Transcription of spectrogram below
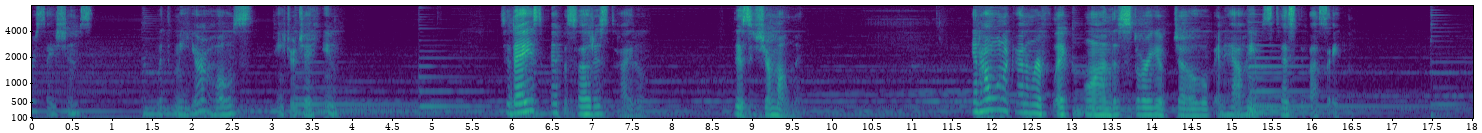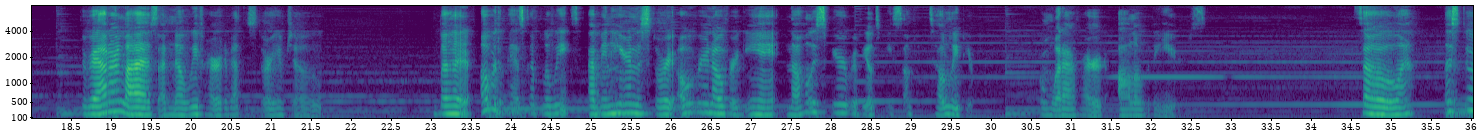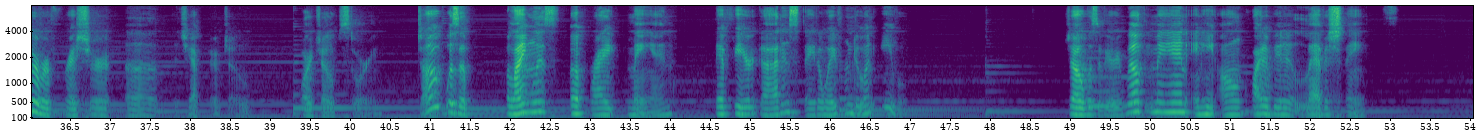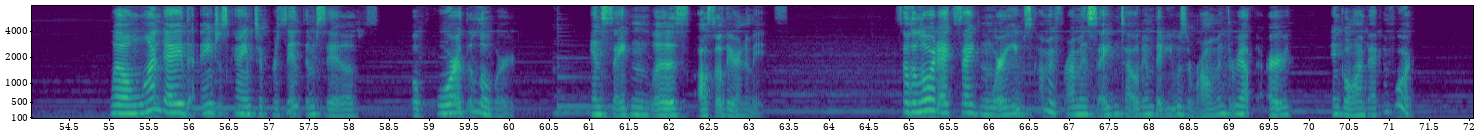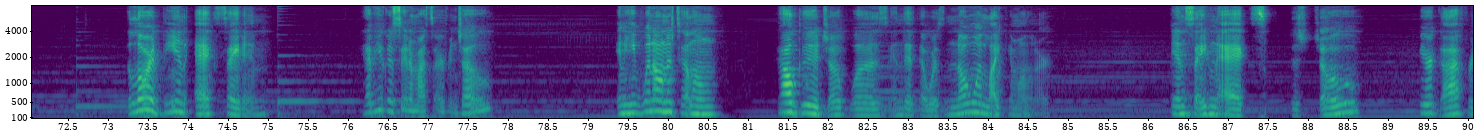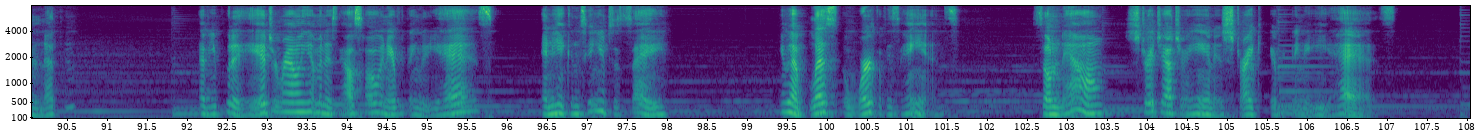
Conversations with me, your host, Dedra Jai Hue. Today's episode is titled This is Your Moment. And I want to kind of reflect on the story of Job and how he was tested by Satan. Throughout our lives, I know we've heard about the story of Job but over the past couple of weeks, I've been hearing the story over and over again, and the Holy Spirit revealed to me something totally different from what I've heard all over the years. So let's do a refresher of the chapter of Job or Job's story. Job was a blameless, upright man that feared God and stayed away from doing evil. Job was a very wealthy man and he owned quite a bit of lavish things. Well, one day the angels came to present themselves before the Lord, and Satan was also there in the mix. So the Lord asked Satan where he was coming from, and Satan told him that he was roaming throughout the earth and going back and forth. The Lord then asked Satan, Have you considered my servant Job? And he went on to tell him how good Job was and that there was no one like him on earth. Then Satan asks, Does Job fear God for nothing? Have you put a hedge around him and his household and everything that he has? And he continued to say, You have blessed the work of his hands. So now stretch out your hand and strike everything that he has,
